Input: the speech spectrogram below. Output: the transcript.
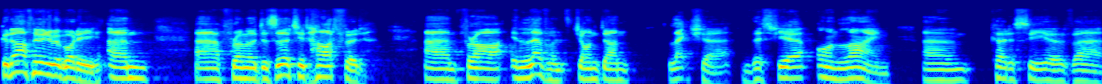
Good afternoon, everybody, um, uh, from a deserted Hertford um, for our 11th John Donne lecture this year online, um, courtesy of uh,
